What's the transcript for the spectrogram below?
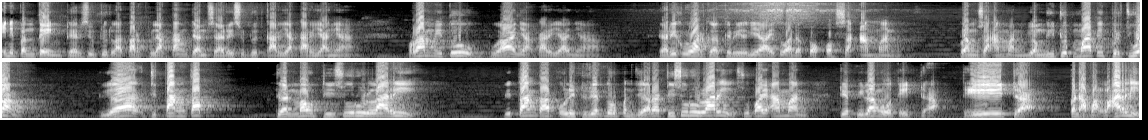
ini penting dari sudut latar belakang dan dari sudut karya-karyanya. Pram itu banyak karyanya. Dari keluarga gerilya itu ada tokoh Saaman, bangsa aman yang hidup mati berjuang. Dia ditangkap dan mau disuruh lari ditangkap oleh direktur penjara, disuruh lari supaya aman. Dia bilang, oh tidak, tidak. Kenapa lari?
